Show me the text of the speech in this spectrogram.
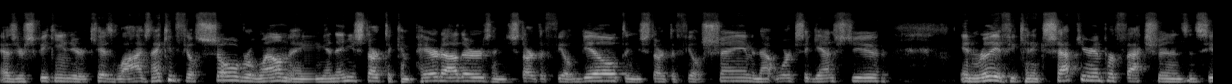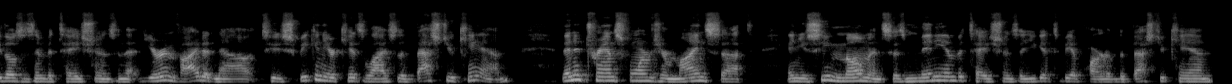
as you're speaking into your kids' lives. That can feel so overwhelming. And then you start to compare to others and you start to feel guilt and you start to feel shame, and that works against you. And really, if you can accept your imperfections and see those as invitations, and that you're invited now to speak into your kids' lives the best you can, then it transforms your mindset. And you see moments as many invitations that you get to be a part of the best you can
